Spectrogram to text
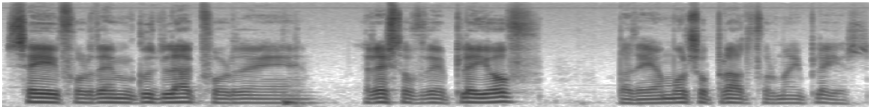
say for them good luck for the rest of the playoff, but I am also proud for my players.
